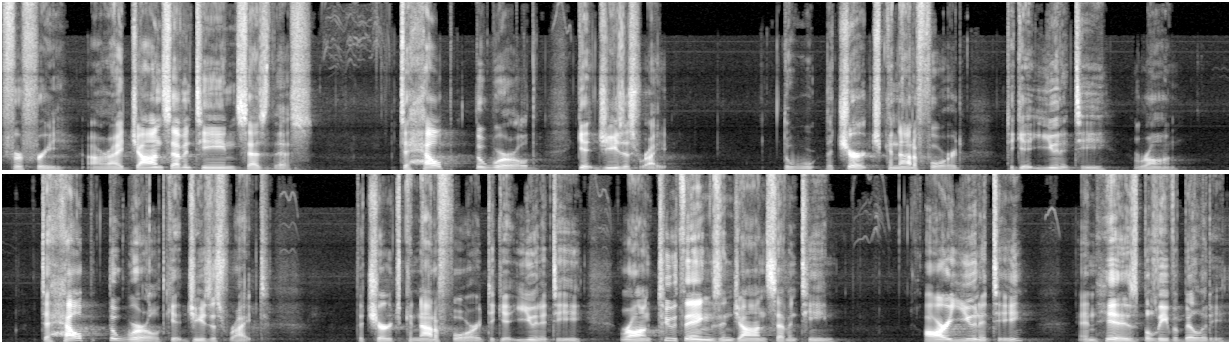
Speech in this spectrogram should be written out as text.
for free. All right? John 17 says this to help the world get Jesus right. The, the church cannot afford to get unity wrong. To help the world get Jesus right, the church cannot afford to get unity wrong. Two things in John 17 our unity and his believability.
